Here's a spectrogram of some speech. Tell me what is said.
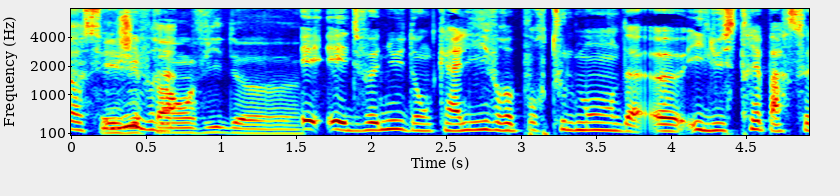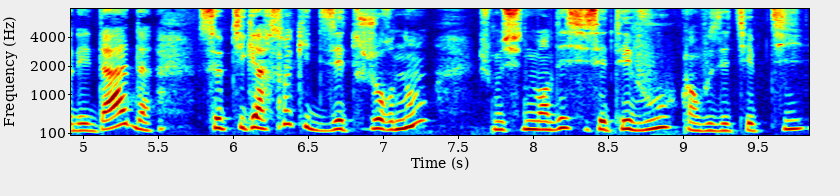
Oh, ce et j'ai pas envie de. est, est devenu donc un livre pour tout le monde, euh, illustré par Soledad. Ce petit garçon qui disait toujours non, je me suis demandé si c'était vous quand vous étiez petit.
